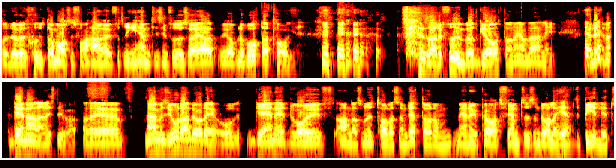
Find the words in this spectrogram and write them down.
och det var sjukt dramatiskt för han hade ju fått ringa hem till sin fru och säga ja, jag blev borta ett tag. så hade frun börjat gråta av någon jävla anledning. Men det är, en, det är en annan historia. Eh, nej men så gjorde han då det och grejen är det var ju andra som uttalade sig om detta och de menar ju på att 5000 dollar är jävligt billigt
